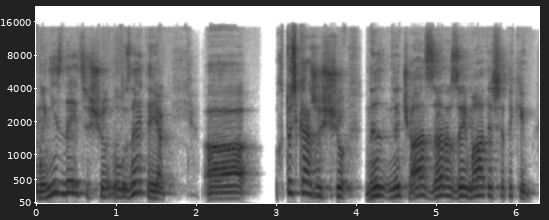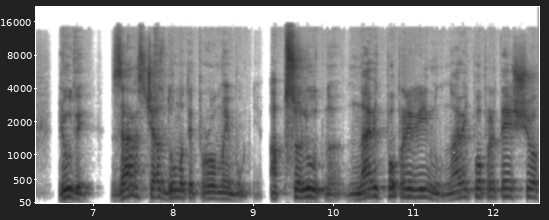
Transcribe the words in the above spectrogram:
Мені здається, що ну знаєте як. А, хтось каже, що не, не час зараз займатися таким. Люди, зараз час думати про майбутнє. Абсолютно, навіть попри війну, навіть попри те, що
